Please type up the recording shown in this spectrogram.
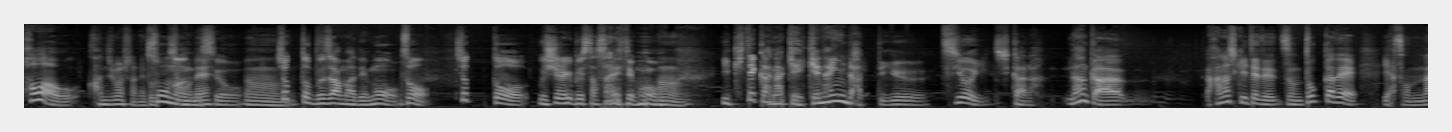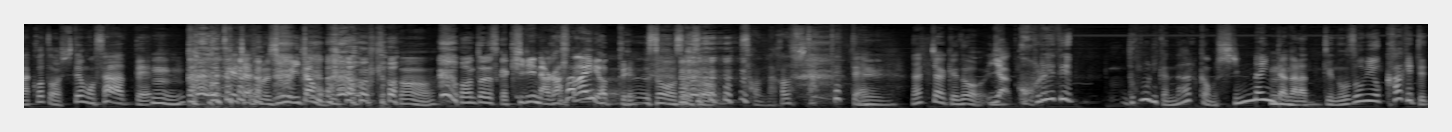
パワーを感じましたねどっちもね。そうなんですよ。うん、ちょっと無様でも、そちょっと後ろ指刺されてう、も、うん、生きてかなきゃいけないんだっていう強い力。なんか話聞いててそのどっかで「いやそんなことしてもさ」ってうん。かっこつけちゃう人の自分いたもん。本当うん本当ですか？霧流さないよって。そうそうそうそんなことしたってって、えなっちゃうけどいやこれでどうにかなるかもしんないんだからっていう望みをかけて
